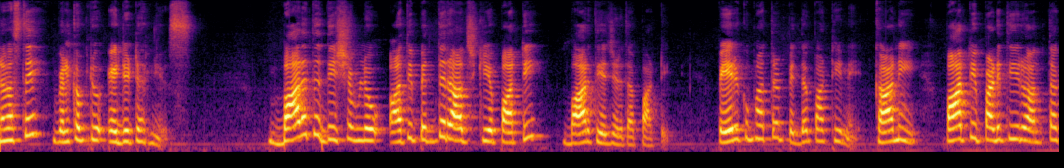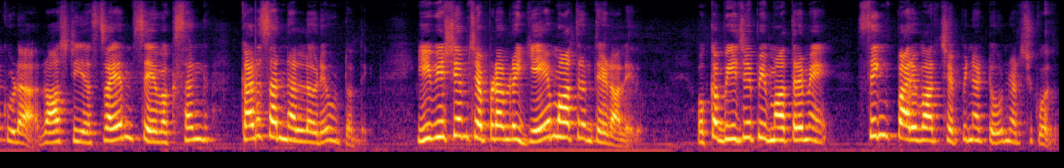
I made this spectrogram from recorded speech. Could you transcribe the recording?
నమస్తే వెల్కమ్ టు ఎడిటర్ న్యూస్. భారతదేశంలో అతిపెద్ద రాజకీయ పార్టీ భారతీయ జనతా పార్టీ. పేరుకు మాత్రం పెద్ద పార్టీనే. కానీ పార్టీ పడితీరు అంతా కూడా రాష్ట్రీయ స్వయం సేవక్ సంఘ్ కడసన్నల్లోనే ఉంటుంది. ఈ విషయం చెప్పడంలో ఏ మాత్రం తేడా లేదు. ఒక్క బీజేపీ మాత్రమే సింగ్ పరివార్ చెప్పినట్టు నడుచుకోదు.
